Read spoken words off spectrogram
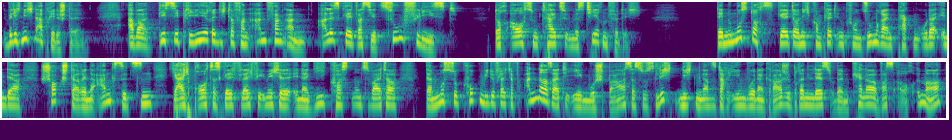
Will ich nicht in Abrede stellen. Aber diszipliniere dich doch von Anfang an, alles Geld, was dir zufließt, doch auch zum Teil zu investieren für dich. Denn du musst doch das Geld doch nicht komplett in Konsum reinpacken oder in der Schockstarre, in der Angst sitzen. Ja, ich brauche das Geld vielleicht für irgendwelche Energiekosten und so weiter. Dann musst du gucken, wie du vielleicht auf anderer Seite irgendwo sparst, dass du das Licht nicht den ganzen Tag irgendwo in der Garage brennen lässt oder im Keller, was auch immer.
